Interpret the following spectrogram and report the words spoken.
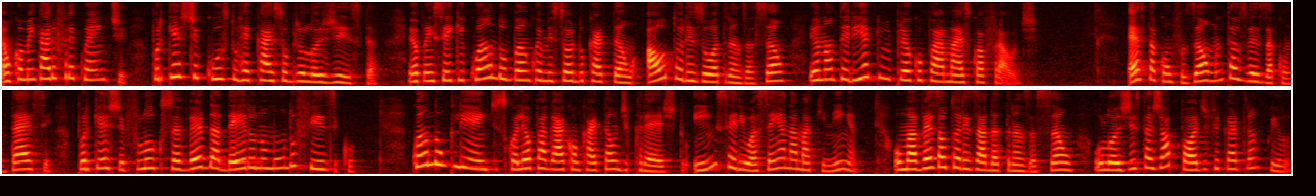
É um comentário frequente. Por que este custo recai sobre o lojista? Eu pensei que quando o banco emissor do cartão autorizou a transação, eu não teria que me preocupar mais com a fraude. Esta confusão muitas vezes acontece porque este fluxo é verdadeiro no mundo físico. Quando um cliente escolheu pagar com cartão de crédito e inseriu a senha na maquininha, uma vez autorizada a transação, o lojista já pode ficar tranquilo.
